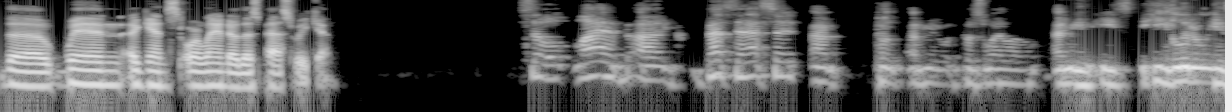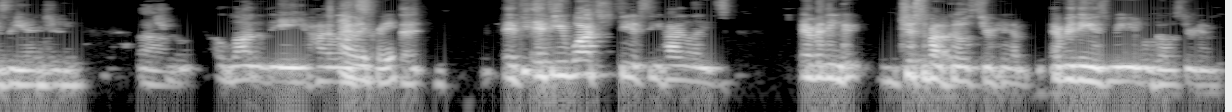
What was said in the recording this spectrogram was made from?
the win against Orlando this past weekend? So, live uh, best asset. Um, I mean, with Pozuelo. I mean, he's he literally is the engine. Um, a lot of the highlights agree. that if if you watch CFC highlights, everything just about goes through him. Everything is meaningful goes through him.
